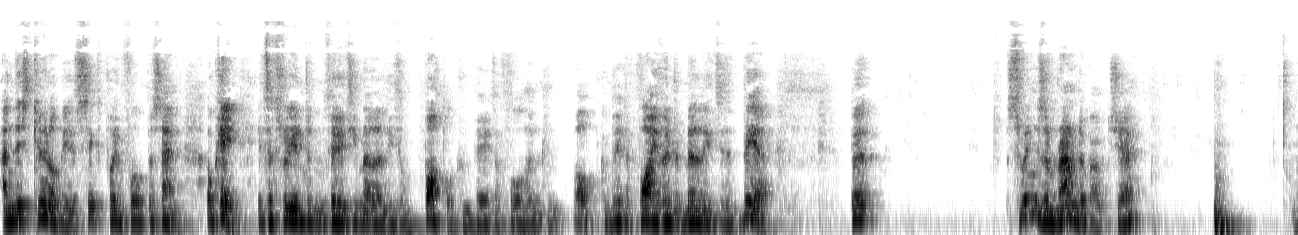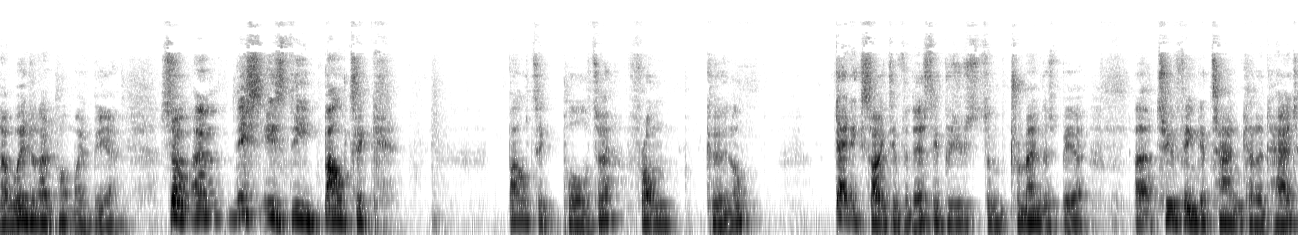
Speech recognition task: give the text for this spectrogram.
And this Kernel beer is 6.4%. Okay, it's a 330 milliliter bottle compared to 400, well, compared to 500 milliliters of beer. But swings and roundabouts, yeah? Now, where did I put my beer? So, um, this is the Baltic Baltic Porter from Kernel. Dead excited for this. They produced some tremendous beer. Uh, two finger tan coloured head.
